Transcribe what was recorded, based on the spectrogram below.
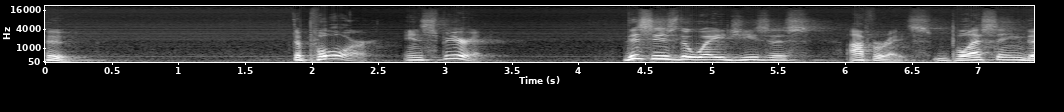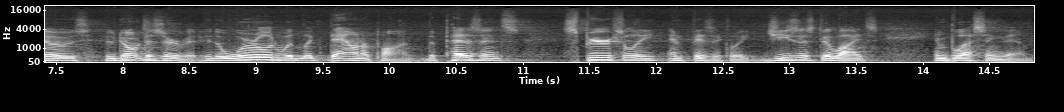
who? The poor in spirit. This is the way Jesus operates, blessing those who don't deserve it, who the world would look down upon, the peasants spiritually and physically. Jesus delights in blessing them.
